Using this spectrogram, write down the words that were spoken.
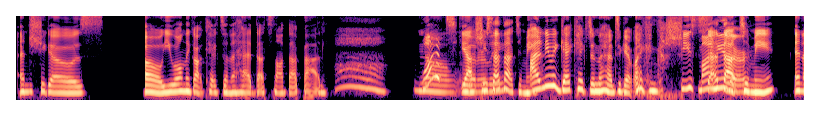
and she goes, Oh, you only got kicked in the head. That's not that bad. what? Yeah, she said that to me. I didn't even get kicked in the head to get my concussion. She Mine said that to me. And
